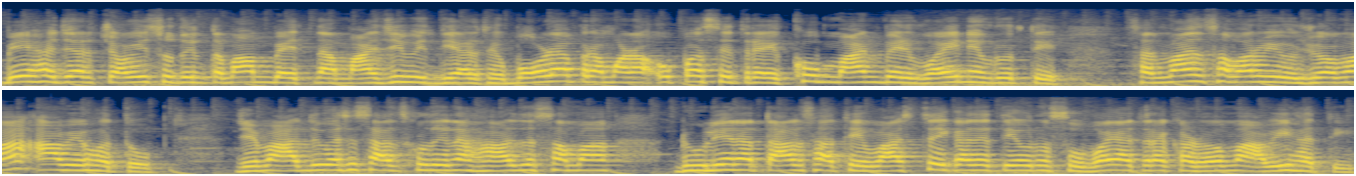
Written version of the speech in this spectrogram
બે હજાર ચોવીસ સુધીની તમામ બેચના માજી વિદ્યાર્થીઓ બહોળા પ્રમાણમાં ઉપસ્થિત રહી ખૂબ માનભેર વય નિવૃત્તિ સન્માન સમારંભ યોજવામાં આવ્યો હતો, જેમાં આદિવાસી સંસ્કૃતિના હાર્દસામાં, ઢોલિયાના તાલ સાથે વાસ્તવિક ખાતે તેઓનું શોભાયાત્રા કાઢવામાં આવી હતી.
